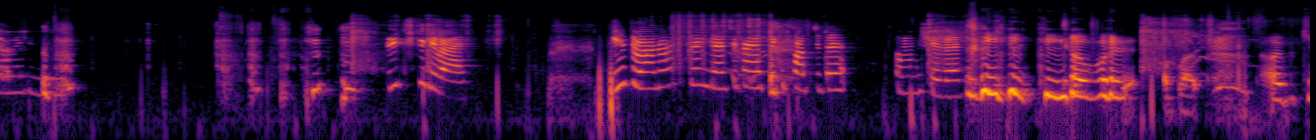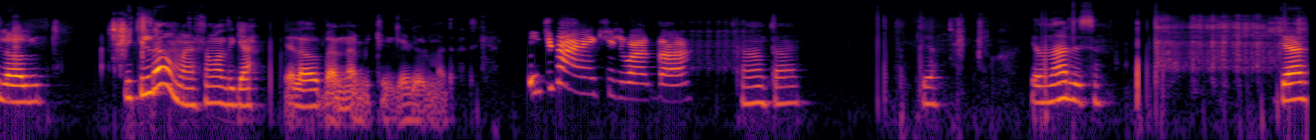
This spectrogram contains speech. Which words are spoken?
döverim. Üç kili ver. Yiğit vermezsen gerçek hayattaki PUBG'de sana bir şeyler ya böyle. Abla. Ay bir kilo alın. Bir kilo daha mı versem hadi gel. Gel al benden bir kilo geliyorum hadi hadi. İki tane kil var daha. Tamam tamam. Gel. Ya neredesin? Gel.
